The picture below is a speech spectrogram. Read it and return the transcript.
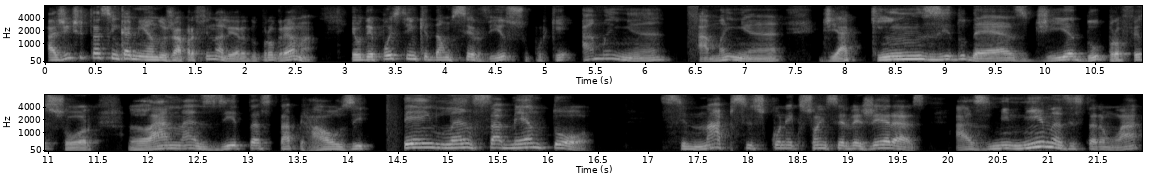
A gente está se encaminhando já para a finaleira do programa. Eu depois tenho que dar um serviço, porque amanhã, amanhã, dia 15 do 10, dia do professor, lá na Zitas Tap House, tem lançamento. Sinapses Conexões Cervejeiras. As meninas estarão lá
